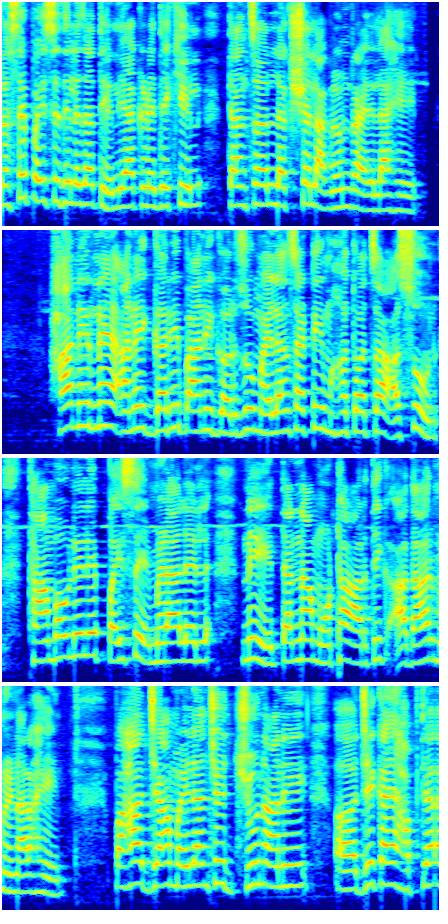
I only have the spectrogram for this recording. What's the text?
कसे पैसे दिले जातील याकडे देखील त्यांचं लक्ष लागून राहिलेलं आहे. हा निर्णय अनेक गरीब आणि गरजू महिलांसाठी महत्त्वाचा असून थांबवलेले पैसे मिळालेने त्यांना मोठा आर्थिक आधार मिळणार आहे. पहा ज्या महिलांचे जून आणि जे काही हप्त्या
